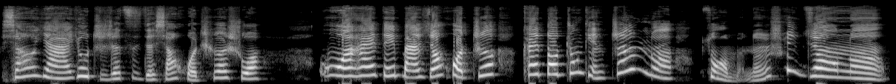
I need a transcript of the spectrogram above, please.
小雅又指着自己的小火车说：“我还得把小火车开到终点站呢，怎么能睡觉呢？”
